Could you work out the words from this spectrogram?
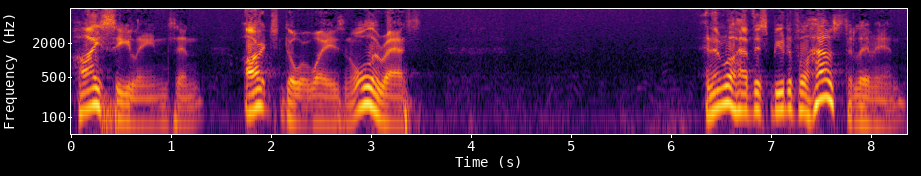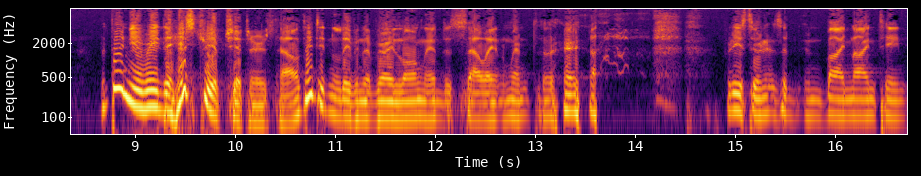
high ceilings and arched doorways and all the rest. And then we'll have this beautiful house to live in. But then you read the history of Chithurst house. They didn't live in it very long. They had to sell it and went to pretty soon. It was by 19-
